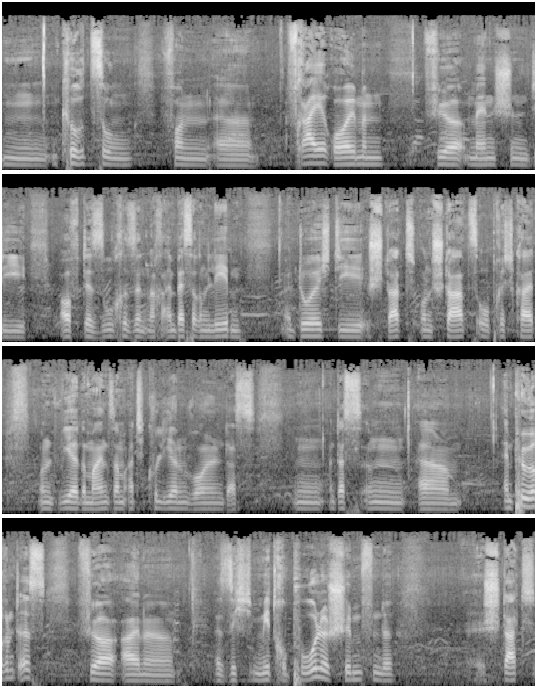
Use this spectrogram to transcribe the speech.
mh, Kürzung von äh, Freiräumen für Menschen, die auf der Suche sind nach einem besseren Leben durch die Stadt- und Staatsobrigkeit. Und wir gemeinsam artikulieren wollen, dass das äh, empörend ist für eine sich Metropole schimpfende Stadt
